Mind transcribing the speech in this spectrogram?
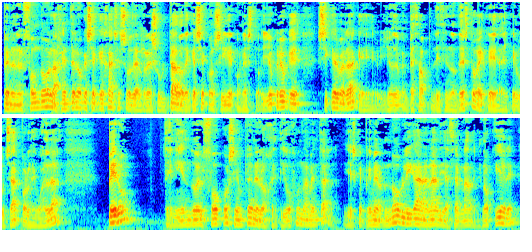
pero en el fondo la gente lo que se queja es eso, del resultado, de qué se consigue con esto. Y yo creo que sí que es verdad que yo he empezado diciéndote esto, hay que, hay que luchar por la igualdad, pero teniendo el foco siempre en el objetivo fundamental. Y es que primero, no obligar a nadie a hacer nada que no quiere,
